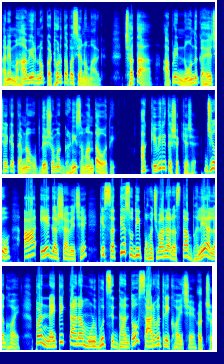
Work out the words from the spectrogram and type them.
અને મહાવીરનો કઠોર તપસ્યાનો માર્ગ. છતાં આપણી નોંધ કહે છે કે તેમના ઉપદેશોમાં ઘણી સમાનતાઓ હતી. આ કેવી રીતે શક્ય છે? જો આ એ દર્શાવે છે કે સત્ય સુધી પહોંચવાના રસ્તા ભલે અલગ હોય પણ નૈતિકતાના મૂળભૂત સિદ્ધાંતો સાર્વત્રિક હોય છે. અચ્છા.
